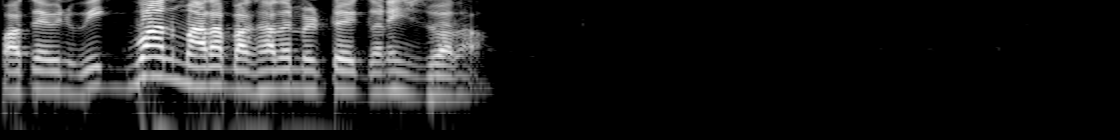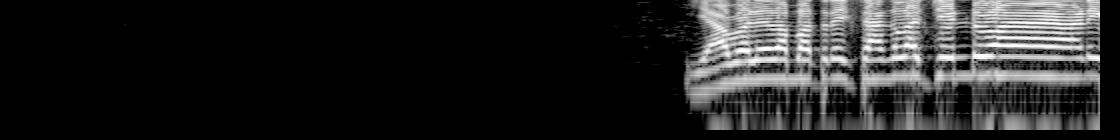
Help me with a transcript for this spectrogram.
पाहतोय वेगवान मारा बघायला मिळतोय गणेशद्वारा या वेळेला मात्र एक चांगला चेंडू आहे आणि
